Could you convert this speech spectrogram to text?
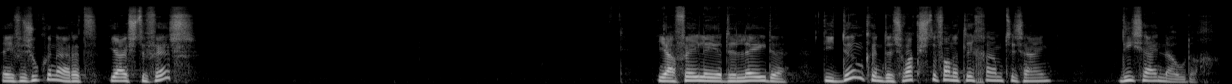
Even zoeken naar het juiste vers. Ja, vele de leden die dunken de zwakste van het lichaam te zijn, die zijn nodig.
